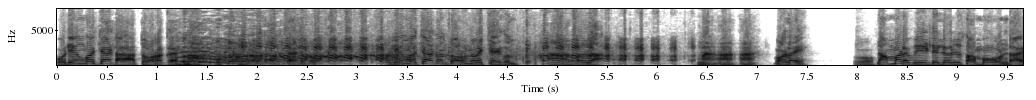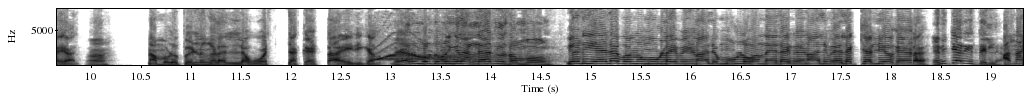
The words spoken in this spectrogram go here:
കൊടിയൻ കൊച്ചാട്ടാ തുറക്ക്. രണ്ട് കൊച്ചാട്ടൻ തുറന്നു വെച്ചേക്കുന്നു. ആ കൊള്ള. മോളെ. നമ്മുടെ വീട്ടിലൊരു സംഭവം ഉണ്ടായാൽ നമ്മൾ പെണ്ണുങ്ങളെല്ലാം ഒറ്റ കെട്ടായിരിക്കണം. നേരം പോലത്തെ ഇങ്ങനെ അല്ലായിരുന്നു സംഭവം. എടി ഇല വന്ന് മുള്ള വീണാലും മുള്ളു വന്ന് ഇല വീണാലും ഇലക്കല്ലയോ കേട്? എനിക്കറിയത്തില്ല. എന്നാ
